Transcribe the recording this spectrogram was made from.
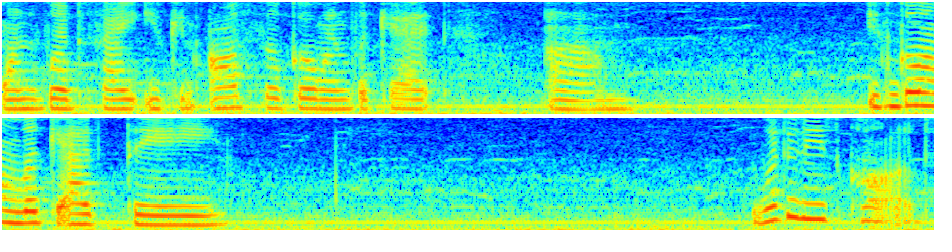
on the website, you can also go and look at, um, you can go and look at the, what are these called?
